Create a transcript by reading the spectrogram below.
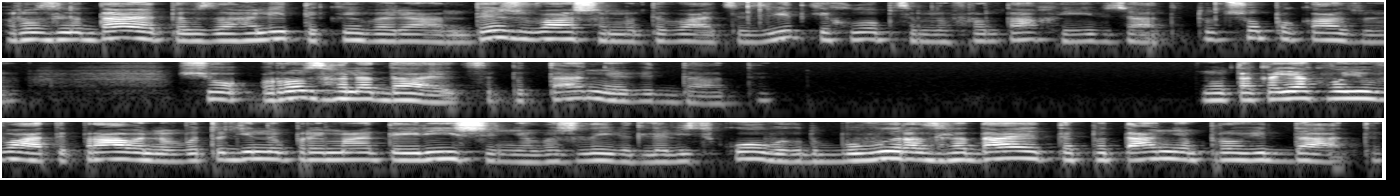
Розглядаєте взагалі такий варіант? Де ж ваша мотивація? Звідки хлопцям на фронтах її взяти? Тут що показує? Що розглядається питання віддати. Ну так а як воювати? Правильно, ви тоді не приймаєте рішення важливі для військових, бо ви розглядаєте питання про віддати.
